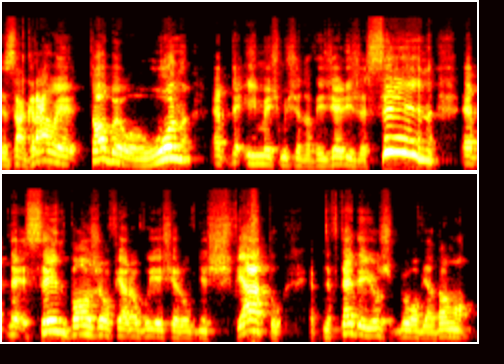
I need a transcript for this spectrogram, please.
zagrały, to było łun i myśmy się dowiedzieli, że syn, syn Boży ofiarowuje się również światu. Wtedy już było wiadomo,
